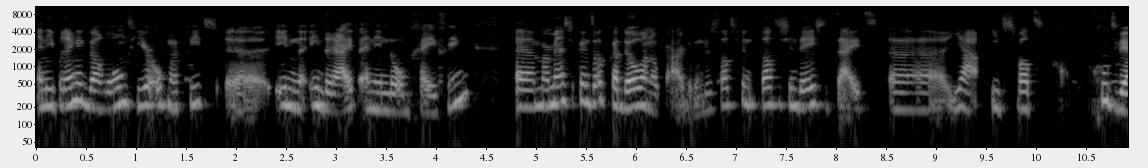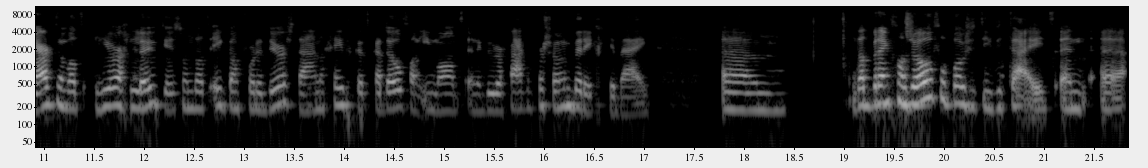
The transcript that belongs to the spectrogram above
en die breng ik dan rond hier op mijn fiets uh, in, in de Rijp en in de omgeving. Uh, maar mensen kunnen het ook cadeau aan elkaar doen. Dus dat, vind, dat is in deze tijd ja, iets wat goed werkt en wat heel erg leuk is. Omdat ik dan voor de deur sta en dan geef ik het cadeau van iemand. En ik doe er vaak een persoonlijk berichtje bij. Um, dat brengt gewoon zoveel positiviteit. En uh,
